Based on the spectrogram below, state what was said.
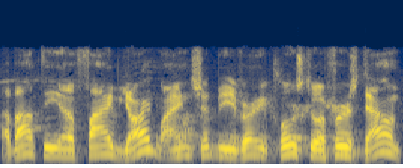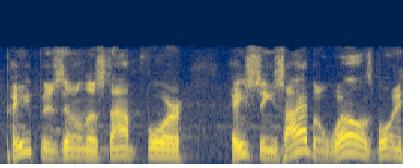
about the uh, five yard line. Should be very close to a first down. Pape is in on the stop for Hastings High, but Wells, boy,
